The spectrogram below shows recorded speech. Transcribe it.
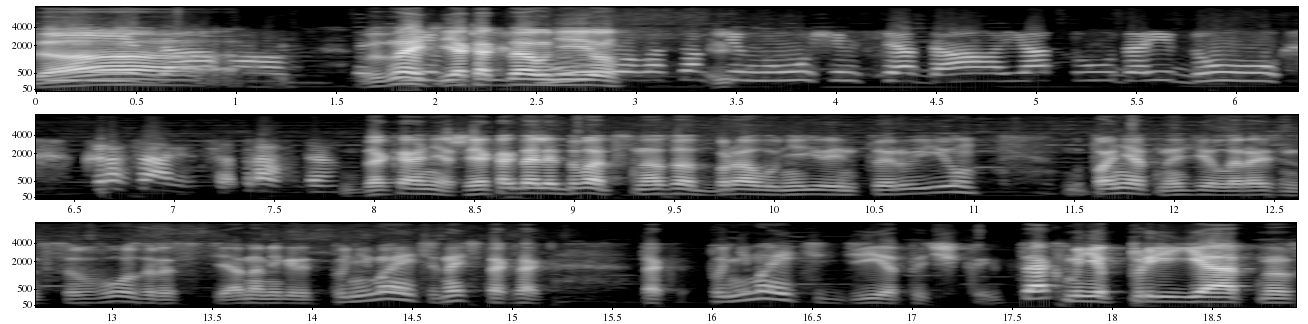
Да. Вы знаете, я когда у нее... тянущимся, да, я оттуда иду. Красавица, правда. Да, конечно. Я когда лет 20 назад брал у нее интервью, Ну, понятное дело, разница в возрасте. Она мне говорит, понимаете, знаете, так, так, так, понимаете, деточкой, так мне приятно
